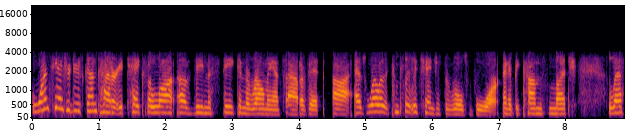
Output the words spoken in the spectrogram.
once you introduce gunpowder, it takes a lot of the mystique and the romance out of it, uh, as well as it completely changes the rules of war, and it becomes much less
